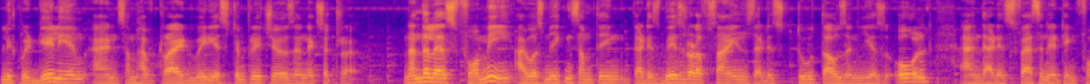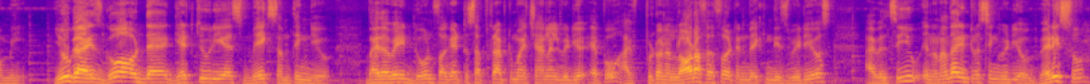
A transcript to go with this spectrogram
liquid gallium, and some have tried various temperatures and etc. Nonetheless, for me, I was making something that is based out of science that is 2000 years old and that is fascinating for me. You guys go out there, get curious, make something new. By the way, don't forget to subscribe to my channel Video Eppo. I've put on a lot of effort in making these videos. I will see you in another interesting video very soon.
